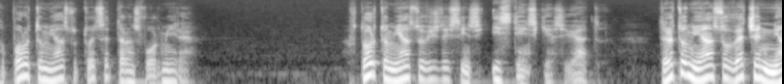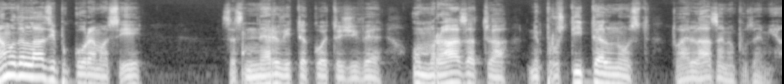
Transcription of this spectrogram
на първото място той се трансформира. Второто място вижда истинския свят. Трето място вече няма да лази по корема си с нервите, които живее, омразата, непростителност. Това е лазена по земя.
